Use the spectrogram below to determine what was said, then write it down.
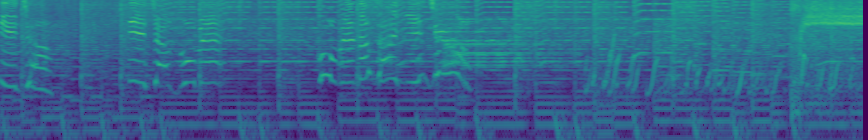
兄ちゃん。兄ちゃんごめん。ごめんなさい兄ちゃん。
